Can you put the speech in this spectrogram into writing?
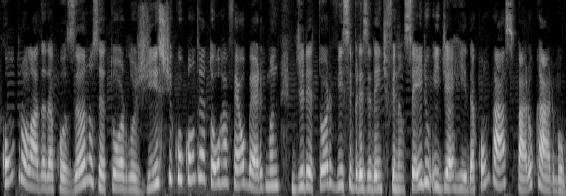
Controlada da COSAN no setor logístico, contratou Rafael Bergman, diretor vice-presidente financeiro e de RI da Compass, para o cargo.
